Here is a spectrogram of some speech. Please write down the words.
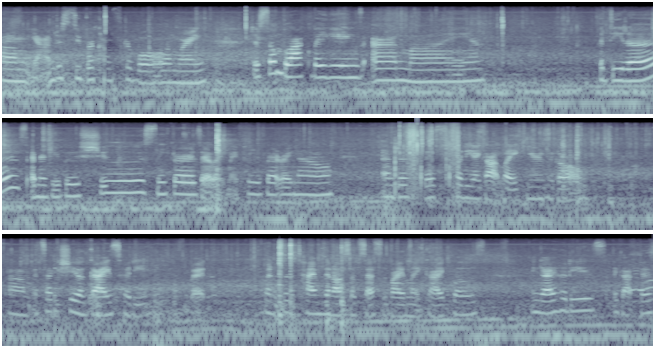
Um, yeah, I'm just super comfortable. I'm wearing just some black leggings and my Adidas Energy Boost shoes, sneakers. They're like my favorite right now. And just this hoodie I got like years ago. Um, it's actually a guy's hoodie, but when the times when I was obsessed with buying like guy clothes and guy hoodies, I got this.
